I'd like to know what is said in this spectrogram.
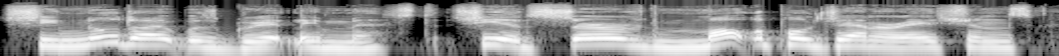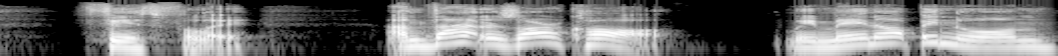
she no doubt was greatly missed. She had served multiple generations faithfully. And that is our call. We may not be known,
